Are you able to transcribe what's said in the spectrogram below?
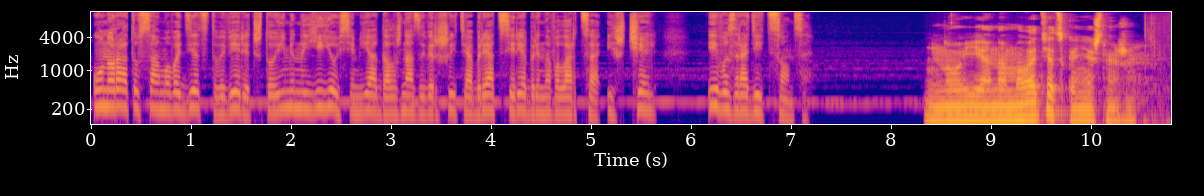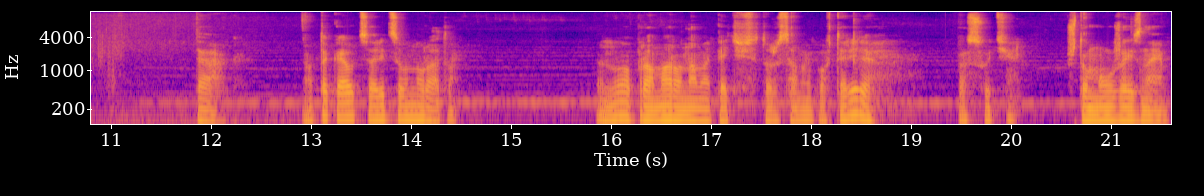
Унурату с самого детства верит, что именно ее семья должна завершить обряд Серебряного Ларца Ишчель и возродить солнце. Ну и она молодец, конечно же. Так. Вот такая вот царица Унурату. Ну а про Мару нам опять все то же самое повторили. По сути. Что мы уже и знаем.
